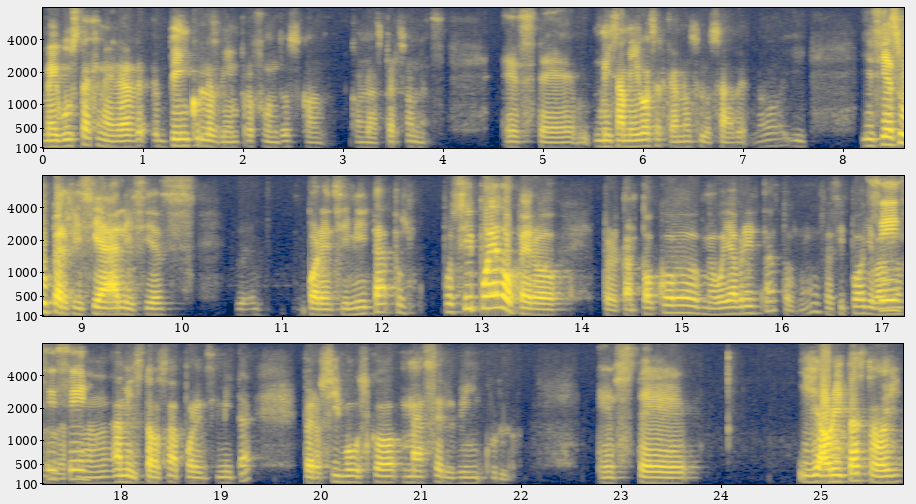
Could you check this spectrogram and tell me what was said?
me gusta generar vínculos bien profundos con, con las personas. Este, mis amigos cercanos lo saben, ¿no? Y, y si es superficial y si es por encimita, pues, pues sí puedo, pero, pero tampoco me voy a abrir tanto, ¿no? O sea, sí puedo llevar una sí, sí, sí. relación amistosa por encimita, pero sí busco más el vínculo. Este, y ahorita estoy,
